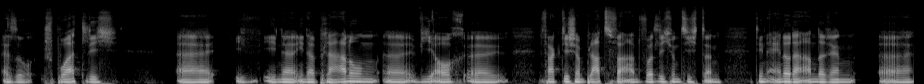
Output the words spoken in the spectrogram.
also sportlich äh, in, einer, in einer Planung äh, wie auch äh, faktisch am Platz verantwortlich und sich dann den ein oder anderen äh,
